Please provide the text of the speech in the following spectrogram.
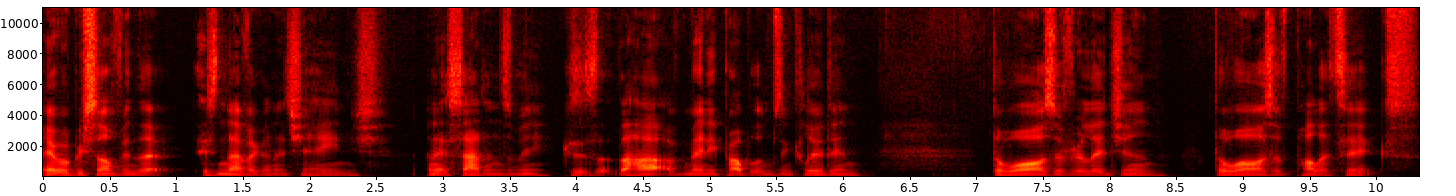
It would be something that is never going to change. And it saddens me because it's at the heart of many problems, including the wars of religion, the wars of politics,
